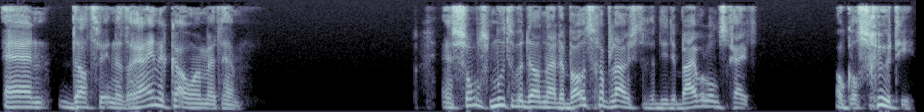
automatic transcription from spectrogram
En dat we in het reine komen met hem. En soms moeten we dan naar de boodschap luisteren die de Bijbel ons geeft. Ook al schuurt hij.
